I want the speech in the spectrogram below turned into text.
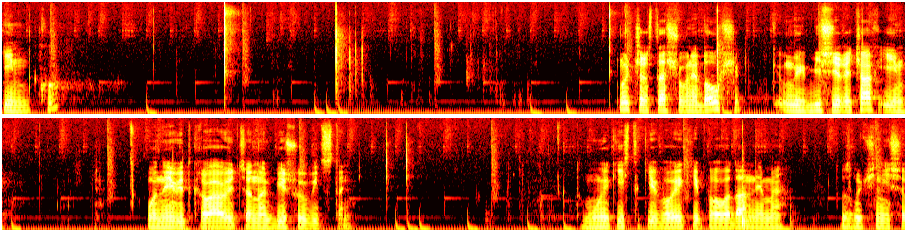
Інко. Ну, через те, що вони довші, у них більший речах і вони відкриваються на більшу відстань. Тому якісь такі великі провода ними зручніше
